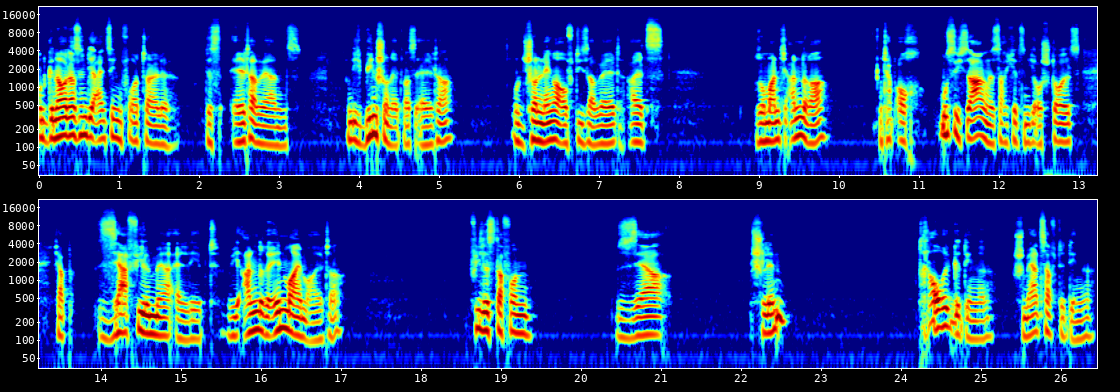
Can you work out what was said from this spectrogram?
Und genau das sind die einzigen Vorteile des Älterwerdens. Und ich bin schon etwas älter und schon länger auf dieser Welt als so manch anderer. Und habe auch, muss ich sagen, das sage ich jetzt nicht aus Stolz, ich habe sehr viel mehr erlebt wie andere in meinem Alter. Vieles davon sehr schlimm, traurige Dinge, schmerzhafte Dinge,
